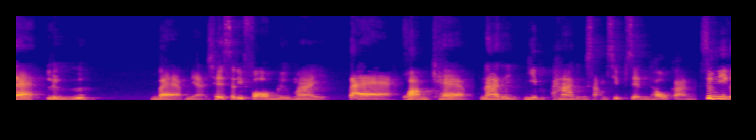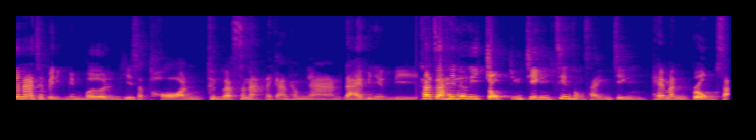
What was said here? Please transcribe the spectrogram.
และหรือแบบเนี่ยใช้สลิฟอร์มหรือไม่ แต่ความแคบน่าจะ 25-30 เซนเท่ากัน ซึ่งนี่ก็น่าจะเป็นอีกเมมเบอร์หนึ่งที่สะท้อนถึงลักษณะในการทำงานได้เป็นอย่างดี ถ้าจะให้เรื่องนี้จบจริง ๆ สิ้นสงสัยจริง ๆ ให้มันโปร่งใส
